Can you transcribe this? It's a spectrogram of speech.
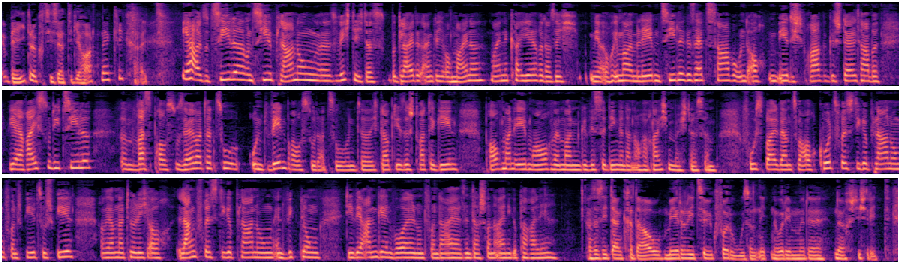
beeindruckt Sie solche Hartnäckigkeit? Ja, also Ziele und Zielplanung äh, ist wichtig. Das begleitet eigentlich auch meine, meine Karriere, dass ich mir auch immer im Leben Ziele gesetzt habe und auch mir die Frage gestellt habe, wie erreichst du die Ziele? Ähm, was brauchst du selber dazu und wen brauchst du dazu? Und äh, ich glaube, diese Strategien braucht man eben auch, wenn man gewisse Dinge dann auch erreichen möchte. Im Fußball, wir haben zwar auch kurzfristige Planungen von Spiel zu Spiel, aber wir haben natürlich auch langfristige Planungen, Entwicklungen, die wir angehen wollen und von daher sind da schon einige Parallelen. Also Sie denken auch mehrere Züge voraus und nicht nur immer den nächsten Schritt.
